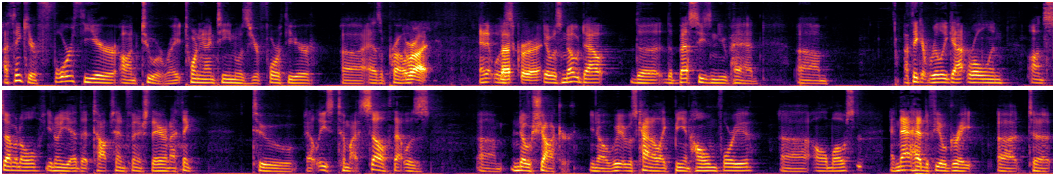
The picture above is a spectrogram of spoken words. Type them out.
I think, your fourth year on tour, right? 2019 was your fourth year uh, as a pro, right. And it was That's correct. It was no doubt the the best season you've had. Um, I think it really got rolling on Seminole. You know, you had that top ten finish there, and I think to at least to myself that was um, no shocker. You know, it was kind of like being home for you uh, almost, and that had to feel great uh, to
